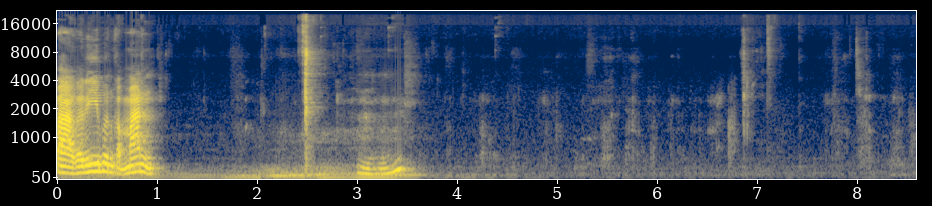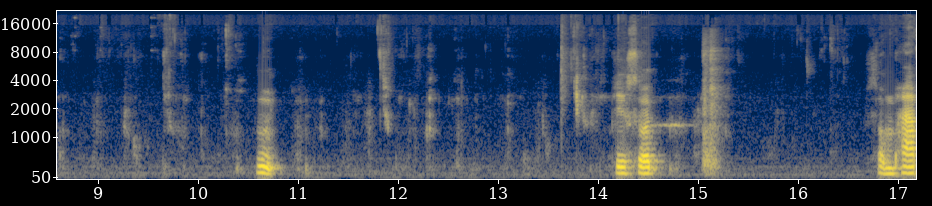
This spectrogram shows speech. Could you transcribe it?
ปากก็ดีเพิ่นกับมัน อืม พริกสด สมพัก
